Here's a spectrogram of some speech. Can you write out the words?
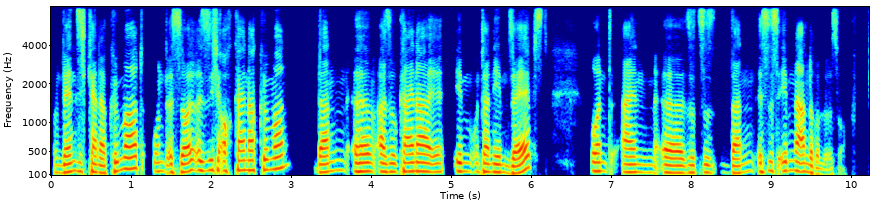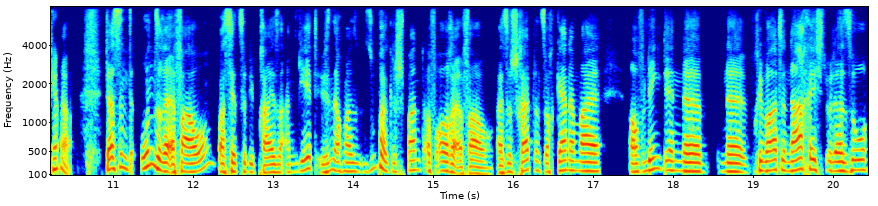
und wenn sich keiner kümmert und es soll sich auch keiner kümmern, dann, äh, also keiner im Unternehmen selbst und ein äh, sozusagen, dann ist es eben eine andere Lösung. Ja. ja. Das sind unsere Erfahrungen, was jetzt so die Preise angeht. Wir sind auch mal super gespannt auf eure Erfahrungen. Also schreibt uns auch gerne mal auf LinkedIn eine, eine private Nachricht oder so,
